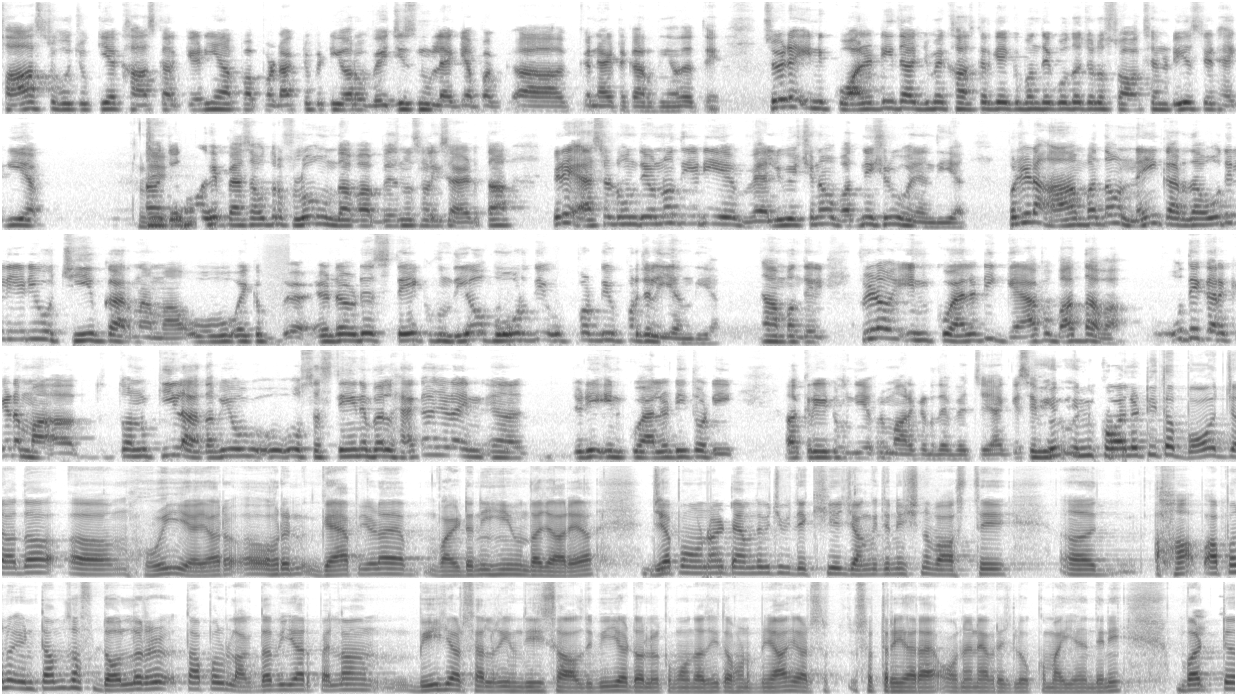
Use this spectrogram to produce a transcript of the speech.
ਫਾਸਟ ਹੋ ਚੁੱਕੀ ਹੈ ਖਾਸ ਕਰਕੇ ਜਿਹੜੀਆਂ ਆਪਾਂ ਪ੍ਰੋਡਕਟਿਵਿਟੀ ਔਰ ਵੇਜਸ ਨੂੰ ਲੈ ਕੇ ਆਪਾਂ ਕਨੈਕਟ ਕਰਦੇ ਹਾਂ ਉਹਦੇ ਤੇ ਸੋ ਜਿਹੜਾ ਇਨਕੁਆਲਿਟੀ ਦਾ ਜਿਵੇਂ ਖਾਸ ਕਰਕੇ ਇੱਕ ਬੰਦੇ ਕੋਲ ਤਾਂ ਚਲੋ ਸਟਾਕਸ ਐਂਡ ਰੀਅਲ ਏਸਟੇਟ ਹੈਗੀ ਆ ਜਦੋਂ ਇਹ ਪੈਸਾ ਉਧਰ ਫਲੋ ਹੁੰਦਾ ਵਾ ਬਿਜ਼ਨਸ ਵਾਲੀ ਸਾਈਡ ਤਾਂ ਜਿਹੜੇ ਐਸੈਟ ਹੁੰਦੇ ਉਹਨਾਂ ਦੀ ਜਿਹੜੀ ਵੈਲਿਊਏਸ਼ਨ ਆ ਉਹ ਵਧਣੀ ਸ਼ੁਰੂ ਹੋ ਜਾਂਦੀ ਆ। ਪਰ ਜਿਹੜਾ ਆਮ ਬੰਦਾ ਉਹ ਨਹੀਂ ਕਰਦਾ ਉਹਦੇ ਲਈ ਜਿਹੜੀ ਉਹ ਅਚੀਵ ਕਰਨਾ ਵਾ ਉਹ ਇੱਕ ਜਿਹੜੇ ਸਟੇਕ ਹੁੰਦੀ ਆ ਉਹ ਹੋਰ ਦੀ ਉੱਪਰ ਦੀ ਉੱਪਰ ਚਲੀ ਜਾਂਦੀ ਆ ਆਮ ਬੰਦੇ ਲਈ। ਫਿਰ ਜਿਹੜਾ ਇਨਕੁਆਲਿਟੀ ਗੈਪ ਵੱਧਦਾ ਵਾ ਉਹਦੇ ਕਰਕੇ ਜਿਹੜਾ ਤੁਹਾਨੂੰ ਕੀ ਲੱਗਦਾ ਵੀ ਉਹ ਉਹ ਸਸਟੇਨੇਬਲ ਹੈਗਾ ਜਿਹੜਾ ਜਿਹੜੀ ਇਨਕੁਆਲਿਟੀ ਤੁਹਾਡੀ ਕ੍ਰੀਏਟ ਹੁੰਦੀ ਹੈ ਫਿਰ ਮਾਰਕੀਟ ਦੇ ਵਿੱਚ ਜਾਂ ਕਿਸੇ ਵੀ ਇਨਕੁਆਲਿਟੀ ਤਾਂ ਬਹੁਤ ਜ਼ਿਆਦਾ ਹੋਈ ਹੈ ਯਾਰ। ਔਰ ਗੈਪ ਜਿਹੜਾ ਹੈ ਵਾਈਡਨ ਹੀ ਹੁੰਦਾ ਜਾ ਰਿਹਾ। ਜੇ ਆਪਾਂ ਆਉਣ ਵਾਲੇ ਟਾਈਮ ਦੇ ਵਿੱਚ ਵੀ ਦੇਖੀਏ ਯੰਗ ਜਨਰੇਸ਼ਨ ਵਾਸਤੇ ਹਾਂ, ਆਪਾਂ ਨੂੰ ਇਨ ਟਰਮਸ ਆਫ ਡਾਲਰ ਤਾਂ ਆਪਾਂ ਨੂੰ ਲੱਗਦਾ ਵੀ ਯਾਰ ਪਹਿਲਾਂ 20000 ਸੈਲਰੀ ਹੁੰਦੀ ਸੀ ਸਾਲ ਦੀ 20000 ਡਾਲਰ ਕਮਾਉਂਦਾ ਸੀ ਤਾਂ ਹੁਣ 50000 70000 ਔਨ ਐਨ ਐਵਰੇਜ ਲੋਕ ਕਮਾਈ ਜਾਂਦੇ ਨੇ। ਬਟ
